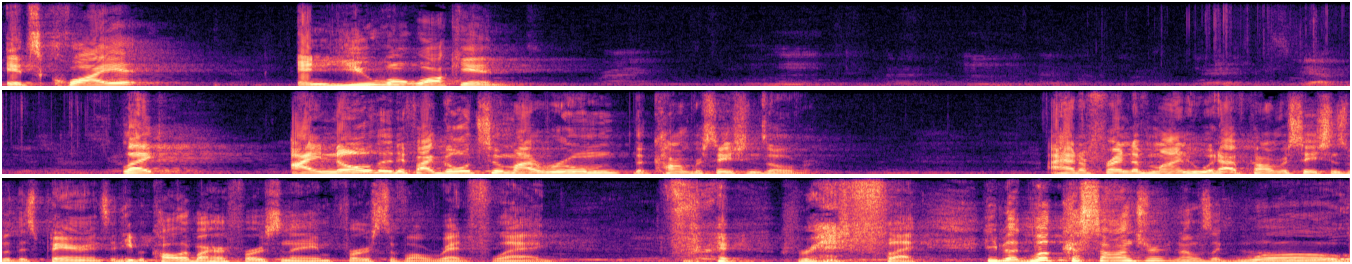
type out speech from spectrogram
it's quiet, and you won't walk in. Like, I know that if I go to my room, the conversation's over. I had a friend of mine who would have conversations with his parents, and he would call her by her first name. First of all, red flag. red flag. He'd be like, Look, Cassandra. And I was like, Whoa.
